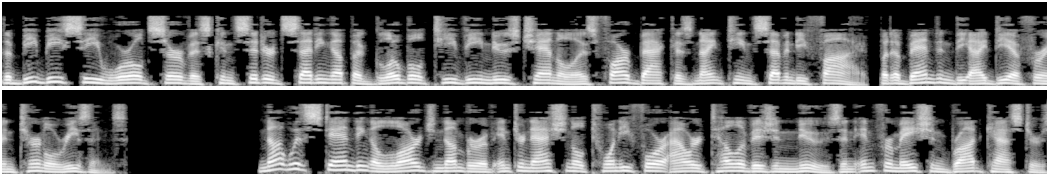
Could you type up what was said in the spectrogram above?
The BBC World Service considered setting up a global TV news channel as far back as 1975, but abandoned the idea for internal reasons. Notwithstanding a large number of international 24-hour television news and information broadcasters,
